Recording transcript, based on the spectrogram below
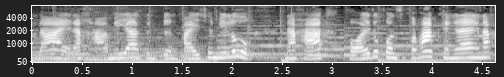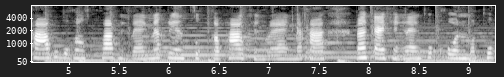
ำได้นะคะ ไม่ยากจนเกินไปใช่ไหมลูกนะคะ ขอให้ทุกคนสุขภาพแข็งแรงนะคะ ผู้ปกครองสุขภาพแข็งแรง นักเรียนสุขภาพแข็งแรงนะคะ ร่างกายแข็งแรงทุกคนหมดทุก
